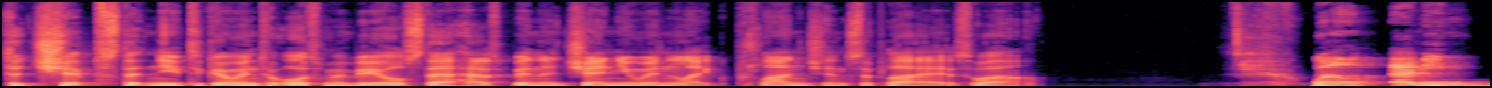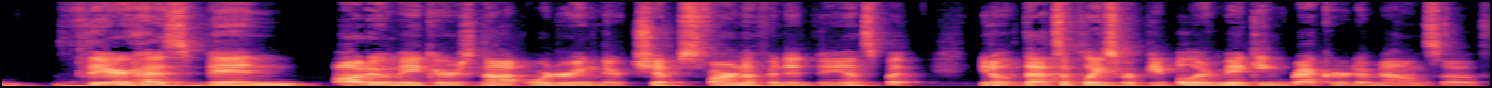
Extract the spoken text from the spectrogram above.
the chips that need to go into automobiles, there has been a genuine like plunge in supply as well. Well, I mean, there has been automakers not ordering their chips far enough in advance, but you know, that's a place where people are making record amounts of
